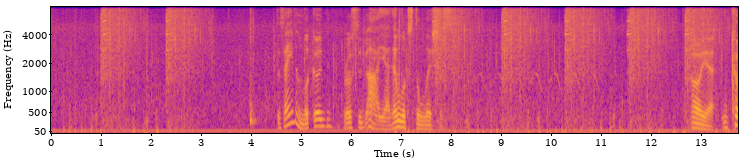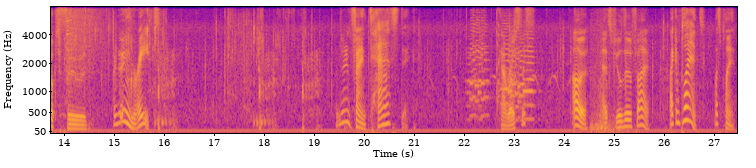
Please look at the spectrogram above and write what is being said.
Does that even look good? Roasted? Ah, yeah, that looks delicious. Oh, yeah. Cooked food. We're doing great. We're doing fantastic. Can I roast this? Oh, adds fuel to the fire. I can plant. Let's plant.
